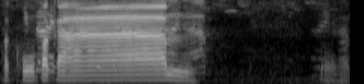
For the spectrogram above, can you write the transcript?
พระครูประกรรมนี่ครับ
